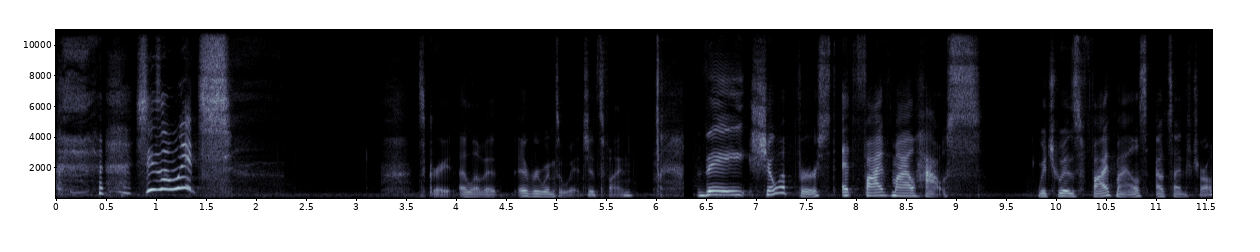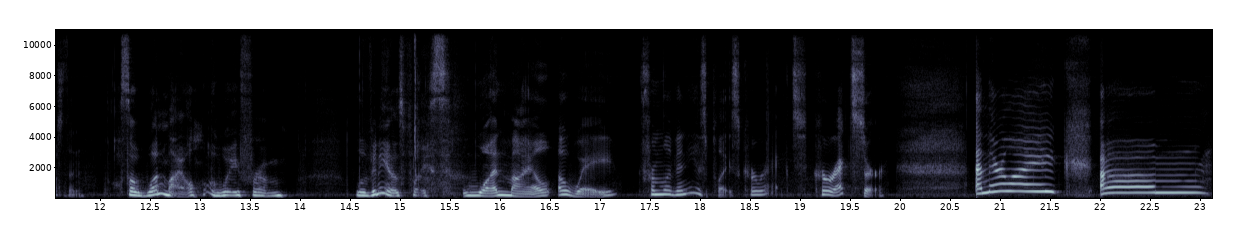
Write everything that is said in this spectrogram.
She's a witch. It's great. I love it. Everyone's a witch. It's fine. They show up first at Five Mile House, which was five miles outside of Charleston. Also one mile away from Lavinia's place. one mile away from Lavinia's place. Correct. Correct, sir. And they're like, um,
